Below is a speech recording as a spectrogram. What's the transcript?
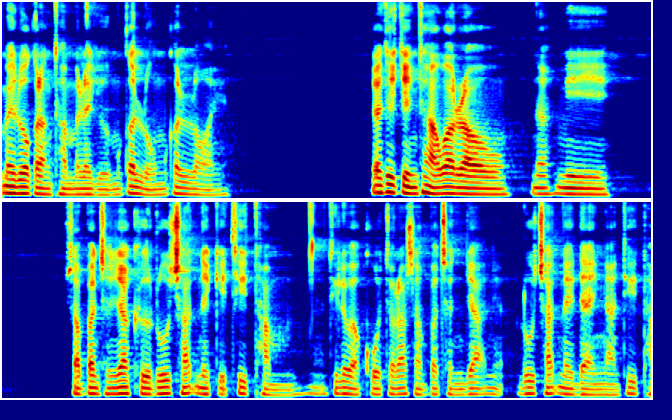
ไม่รู้กำลังทำอะไรอยู่ มันก็หลงมันก็ลอย และที่จริงถ้าว่าเรานะมีสัมปชัญญะคือรู้ชัดในกิจที่ทำที่เรียกว่าโคจรสัมปชัญญะเนี่ยรู้ชัดในแดนงานที่ท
